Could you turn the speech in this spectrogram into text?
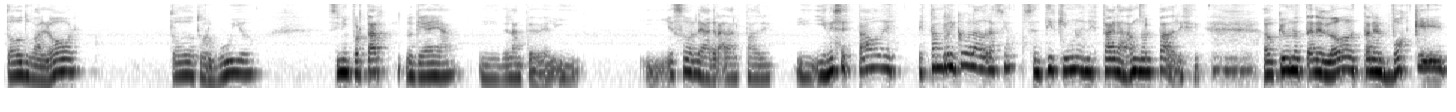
todo tu valor, todo tu orgullo, sin importar lo que haya delante de Él. Y, eso le agrada al Padre. Y, en ese estado es, es, tan rico la adoración, sentir que uno le está agradando al Padre. Aunque uno está en el lodo, está en el bosque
